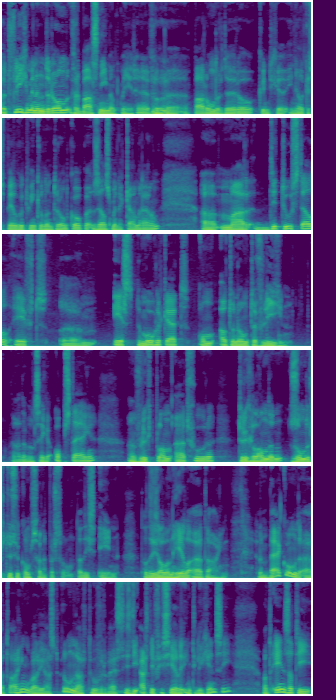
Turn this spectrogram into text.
het vliegen met een drone verbaast niemand meer. Hè. Voor mm -hmm. uh, een paar honderd euro kun je in elke speelgoedwinkel een drone kopen, zelfs met een camera aan. Uh, maar dit toestel heeft um, eerst de mogelijkheid om autonoom te vliegen. Nou, dat wil zeggen opstijgen, een vluchtplan uitvoeren, terug landen zonder tussenkomst van een persoon. Dat is één. Dat is al een hele uitdaging. En een bijkomende uitdaging, waar juist Willem naartoe verwijst, is die artificiële intelligentie. Want eens dat die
